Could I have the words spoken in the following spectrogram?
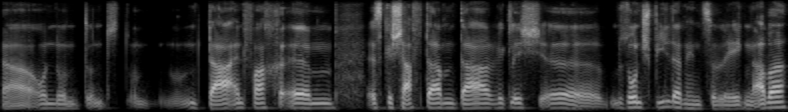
Ja, und, und, und, und, da einfach ähm, es geschafft haben, da wirklich äh, so ein Spiel dann hinzulegen. Aber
